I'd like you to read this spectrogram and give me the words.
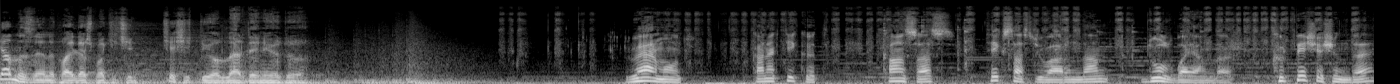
Yalnızlığını paylaşmak için çeşitli yollar deniyordu. Vermont, Connecticut, Kansas, Texas civarından dul bayanlar. 45 yaşında,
